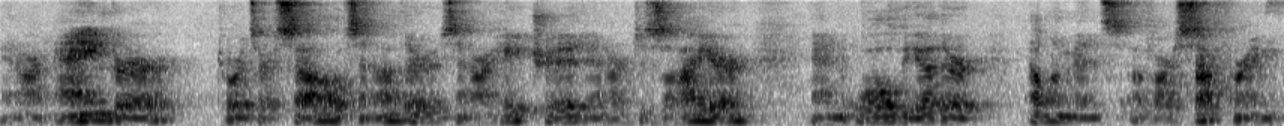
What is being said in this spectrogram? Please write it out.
and our anger towards ourselves and others, and our hatred and our desire, and all the other elements of our suffering.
